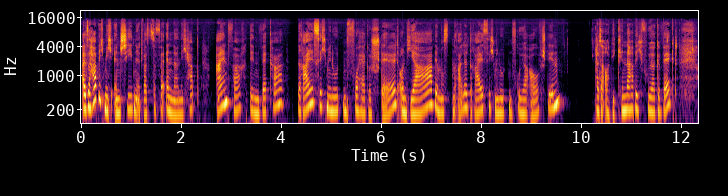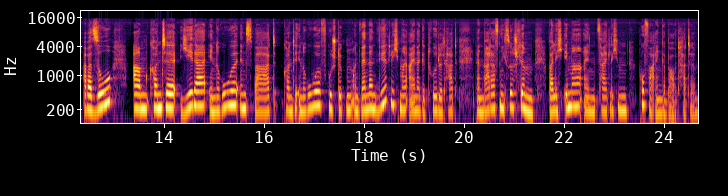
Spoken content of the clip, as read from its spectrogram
Also habe ich mich entschieden, etwas zu verändern. Ich habe einfach den Wecker 30 Minuten vorher gestellt und ja, wir mussten alle 30 Minuten früher aufstehen. Also auch die Kinder habe ich früher geweckt, aber so ähm, konnte jeder in Ruhe ins Bad, konnte in Ruhe frühstücken und wenn dann wirklich mal einer getrödelt hat, dann war das nicht so schlimm, weil ich immer einen zeitlichen Puffer eingebaut hatte.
